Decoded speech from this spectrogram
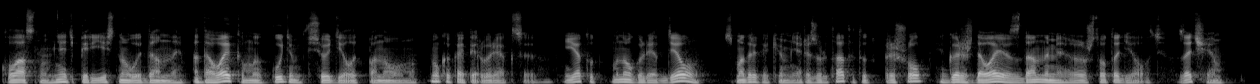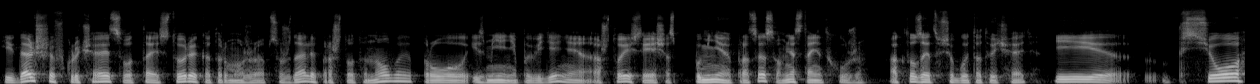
классно, у меня теперь есть новые данные, а давай-ка мы будем все делать по-новому. Ну, какая первая реакция? Я тут много лет делал, смотри, какие у меня результаты, ты тут пришел и говоришь, давай с данными что-то делать. Зачем? И дальше включается вот та история, которую мы уже обсуждали, про что-то новое, про изменение поведения. А что, если я сейчас поменяю процесс, а у меня станет хуже? А кто за это все будет отвечать? И все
